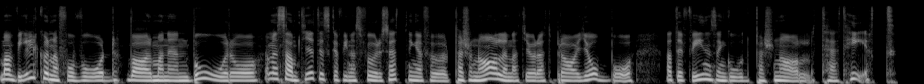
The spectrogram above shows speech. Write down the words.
man vill kunna få vård var man än bor och men samtidigt att det ska finnas förutsättningar för personalen att göra ett bra jobb och att det finns en god personaltäthet.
